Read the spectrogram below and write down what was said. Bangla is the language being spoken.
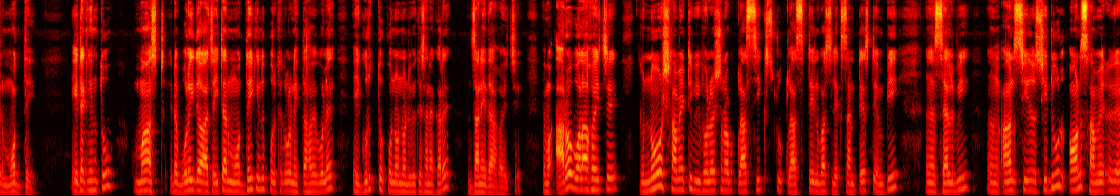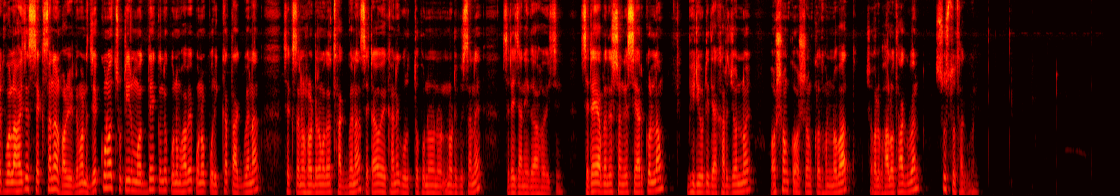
এর মধ্যে। এটা কিন্তু মাস্ট এটা বলেই দেওয়া আছে, এটার মধ্যেই কিন্তু পরীক্ষাগুলো নিতে হবে বলে এই গুরুত্বপূর্ণ নোটিফিকেশন আকারে জানিয়ে দেওয়া হয়েছে। এবং আরও বলা হয়েছে no summative evaluation of class six to class ten বা selection test MP shall be on schedule on সামে বলা হয়েছে সেকশনাল হলিডে মানে যে কোনো ছুটির মধ্যে কিন্তু কোনোভাবে কোনো পরীক্ষা থাকবে না সেকশনাল হলিডের মধ্যে থাকবে না, সেটাও এখানে গুরুত্বপূর্ণ নোটিফিকেশানে সেটাই জানিয়ে দেওয়া হয়েছে। সেটাই আপনাদের সঙ্গে শেয়ার করলাম, ভিডিওটি দেখার জন্য অসংখ্য অসংখ্য ধন্যবাদ, সকল ভালো থাকবেন, সুস্থ থাকবেন।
